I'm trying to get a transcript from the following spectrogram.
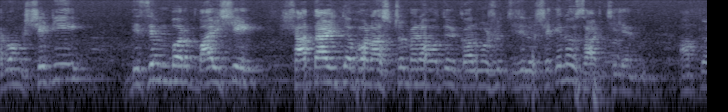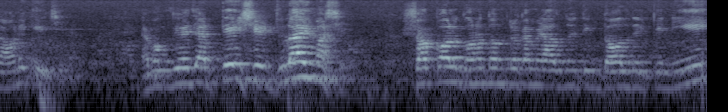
এবং সেটি ডিসেম্বর বাইশে সাতাশ দফা রাষ্ট্র মেরামতের কর্মসূচি ছিল, সেখানেও স্যার ছিলেন, আপনারা অনেকেই ছিলেন। এবং দুই হাজার তেইশের জুলাই মাসে সকল গণতন্ত্রকামী রাজনৈতিক দলদেরকে নিয়েই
